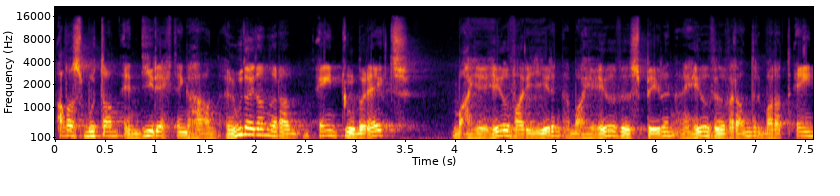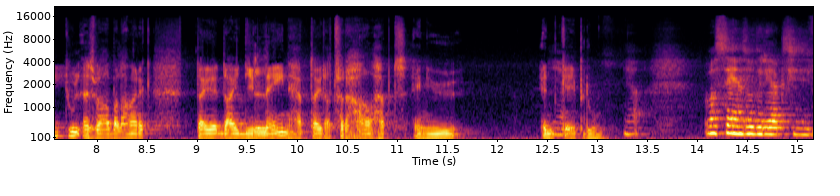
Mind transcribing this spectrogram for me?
alles moet dan in die richting gaan. En hoe dat je dan dat einddoel bereikt, mag je heel variëren en mag je heel veel spelen en heel veel veranderen, maar dat einddoel is wel belangrijk, dat je, dat je die lijn hebt, dat je dat verhaal hebt in je in ja. Cape Room. Ja. Wat zijn zo de reacties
